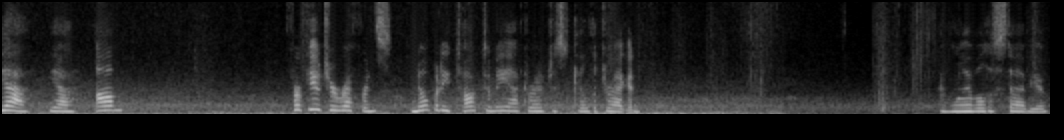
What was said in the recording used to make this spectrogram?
yeah, yeah. Um, for future reference, nobody talk to me after I've just killed a dragon. I'm liable to stab you.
